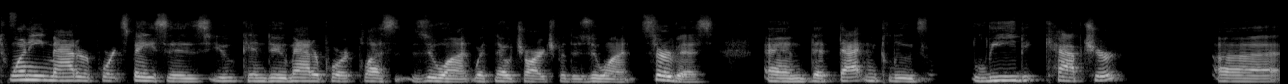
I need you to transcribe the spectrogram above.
20 Matterport spaces, you can do Matterport plus Zuant with no charge for the Zuant service. And that that includes lead capture, uh,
